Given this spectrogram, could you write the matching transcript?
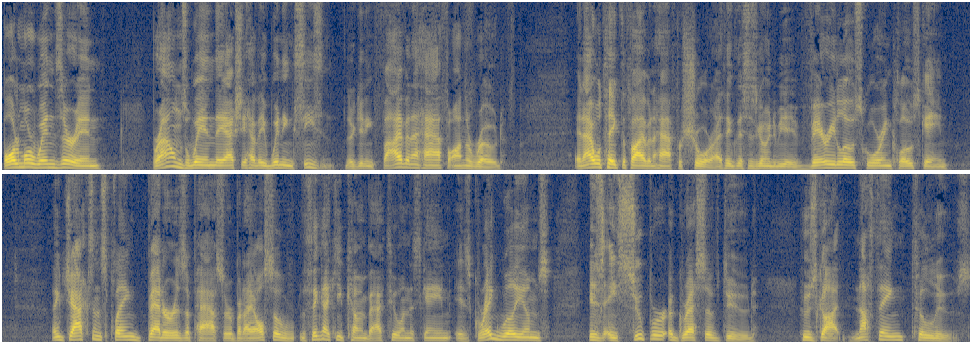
Baltimore wins, they're in. Browns win, they actually have a winning season. They're getting five and a half on the road. And I will take the five and a half for sure. I think this is going to be a very low scoring, close game. I think Jackson's playing better as a passer, but I also, the thing I keep coming back to on this game is Gregg Williams is a super aggressive dude who's got nothing to lose.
